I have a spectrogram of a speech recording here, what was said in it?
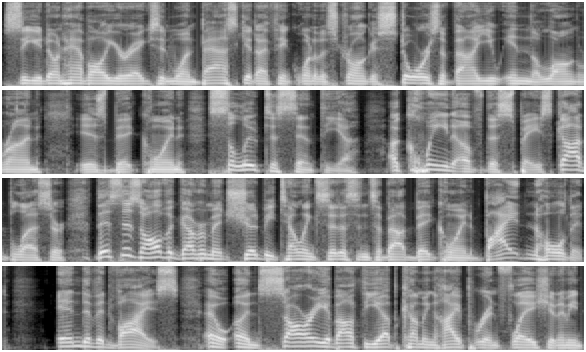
so you don't have all your eggs in one basket. I think one of the strongest stores of value in the long run is Bitcoin. Salute to Cynthia, a queen of the space. God bless her. This is all the government should be telling citizens about Bitcoin. Buy it and hold it. End of advice. Oh, and sorry about the upcoming hyperinflation. I mean,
